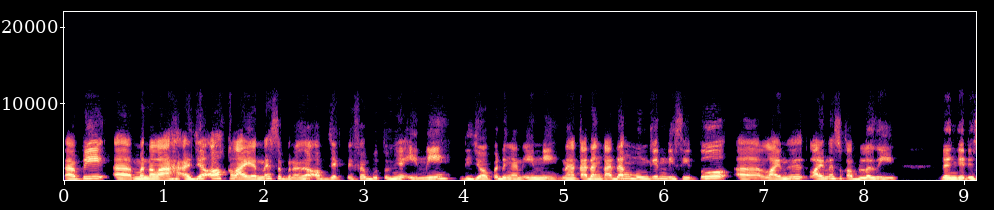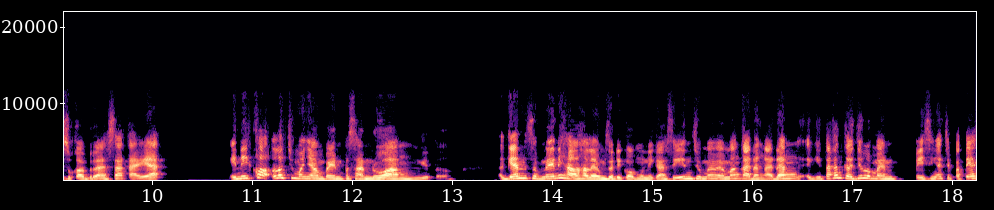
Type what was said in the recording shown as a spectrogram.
Tapi uh, menelaah aja oh kliennya sebenarnya objektifnya butuhnya ini dijawabnya dengan ini. Nah kadang-kadang mungkin di situ uh, lainnya lainnya suka blurry dan jadi suka berasa kayak ini kok lo cuma nyampein pesan doang gitu. Again sebenarnya ini hal-hal yang bisa dikomunikasiin cuma memang kadang-kadang kita kan kerja lumayan pacingnya cepet ya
